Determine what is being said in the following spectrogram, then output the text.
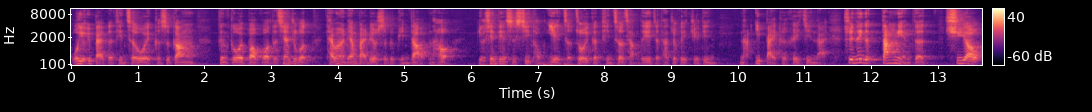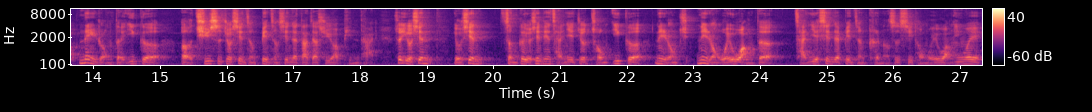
我有一百个停车位。可是刚跟各位报告的，现在如果台湾有两百六十个频道，然后有线电视系统业者做一个停车场的业者，他就可以决定哪一百个可以进来。所以那个当年的需要内容的一个呃趋势，就现成变成现在大家需要平台。所以有线有线整个有线电产业就从一个内容内容为王的产业，现在变成可能是系统为王，因为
